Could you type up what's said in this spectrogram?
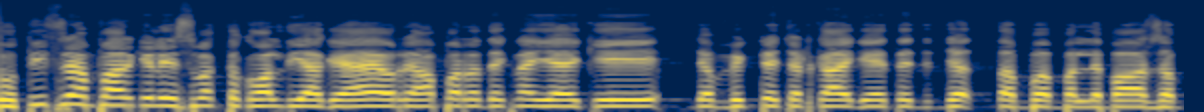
तो तीसरे अंपायर के लिए इस वक्त कॉल दिया गया है और यहाँ पर देखना यह है कि जब विकेट चटकाए गए थे तब बल्लेबाज अब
